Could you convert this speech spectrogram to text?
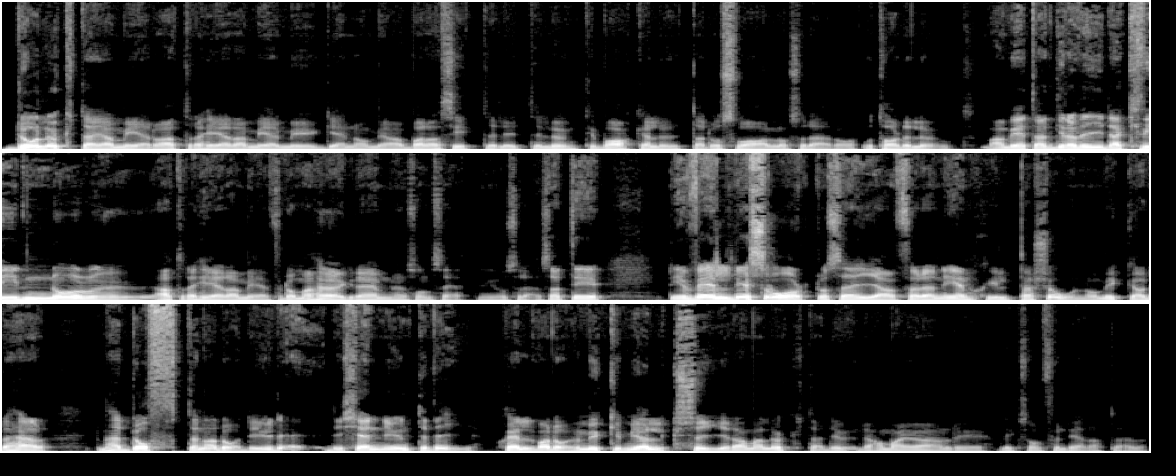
då luktar jag mer och attraherar mer mygg än om jag bara sitter lite lugnt tillbakalutad och sval och sådär och, och tar det lugnt. Man vet att gravida kvinnor eh, attraherar mer för de har högre ämnesomsättning och sådär. Så att det, det är väldigt svårt att säga för en enskild person och mycket av det här de här dofterna då, det, det, det, känner ju inte vi själva då. Hur mycket mjölksyra man luktar, det, det har man ju aldrig liksom funderat över.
